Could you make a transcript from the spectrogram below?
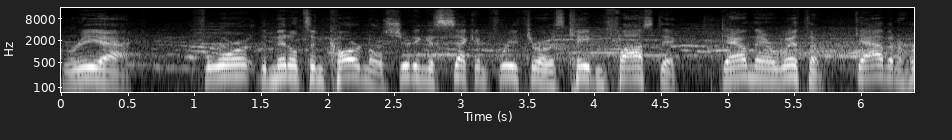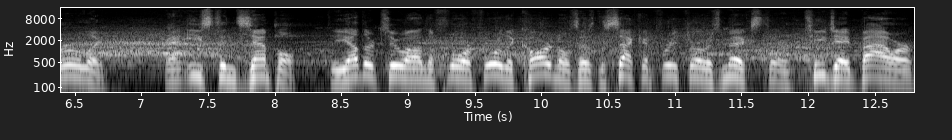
Riak. For the Middleton Cardinals, shooting his second free throw is Caden Fosdick. Down there with him, Gavin Hurley and Easton Zempel. The other two on the floor for the Cardinals as the second free throw is mixed are TJ Bauer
